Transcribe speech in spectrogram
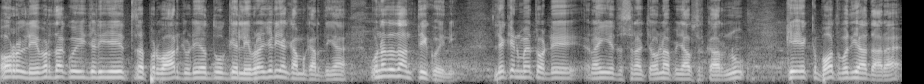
ਔਰ ਲੇਬਰ ਦਾ ਕੋਈ ਜਿਹੜੀ ਇਹ ਤਾਂ ਪਰਿਵਾਰ ਜੁੜੇ ਆ, ਤੋਂ ਅੱਗੇ ਲੇਬਰਾਂ ਜਿਹੜੀਆਂ ਕੰਮ ਕਰਦੀਆਂ ਉਹਨਾਂ ਦਾ ਤਾਂ ਅੰਤ ਹੀ ਕੋਈ ਨਹੀਂ। ਲੇਕਿਨ ਮੈਂ ਤੁਹਾਡੇ ਰਾਹੀਂ ਇਹ ਦੱਸਣਾ ਚਾਹੁੰਦਾ ਪੰਜਾਬ ਸਰਕਾਰ ਨੂੰ ਕਿ ਇੱਕ ਬਹੁਤ ਵਧੀਆ ਅਦਾਰਾ ਹੈ।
